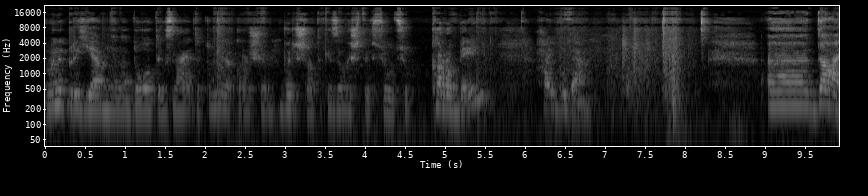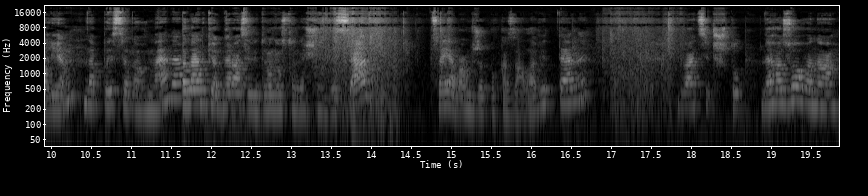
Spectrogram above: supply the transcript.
І вони приємні на дотик, знаєте. Тому я, коротше, вирішила таки залишити всю цю коробень. Хай буде. Е, далі написано в мене пеленки одноразові 90 на 60. Це я вам вже показала від Тени. 20 штук. Негазована.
